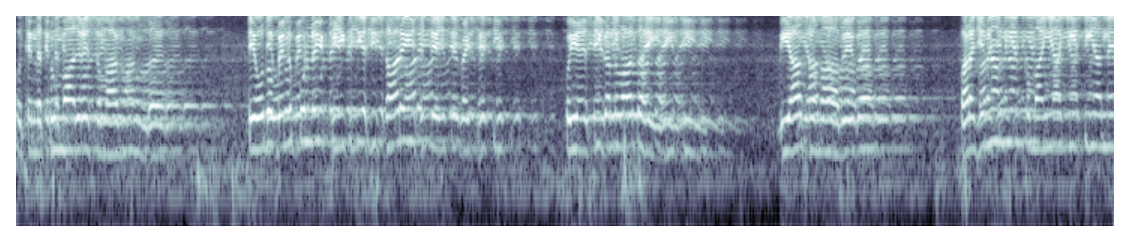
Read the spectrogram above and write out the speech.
ਉੱਥੇ ਨੱਥੂ ਮਾਜਰੇ ਸਮਾਗਮ ਹੁੰਦਾ ਹੈ। ਤੇ ਉਦੋਂ ਬਿਲਕੁਲ ਹੀ ਠੀਕ ਸੀ, ਅਸੀਂ ਸਾਰੇ ਹੀ ਸਟੇਜ ਤੇ ਬੈਠੇ ਸੀ। ਕੋਈ ਐਸੀ ਗੱਲਬਾਤ ਹੈ ਹੀ ਨਹੀਂ ਸੀ ਵੀ ਆਹ ਸਮਾਂ ਆਵੇਗਾ। ਪਰ ਜਿਨ੍ਹਾਂ ਦੀਆਂ ਕਮਾਈਆਂ ਕੀਤੀਆਂ ਨੇ,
